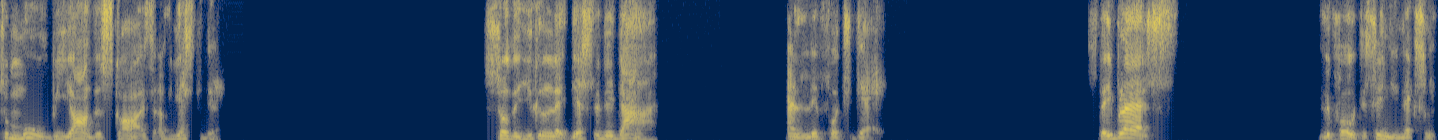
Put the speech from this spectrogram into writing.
to move beyond the scars of yesterday. So that you can let yesterday die and live for today. Stay blessed. Look forward to seeing you next week.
